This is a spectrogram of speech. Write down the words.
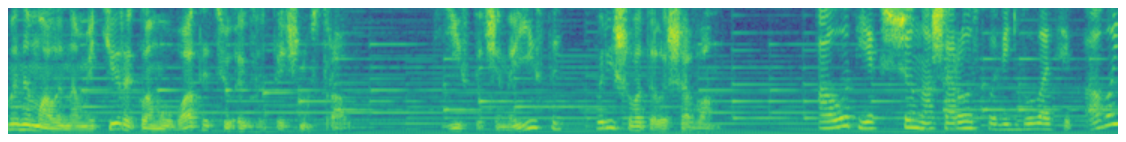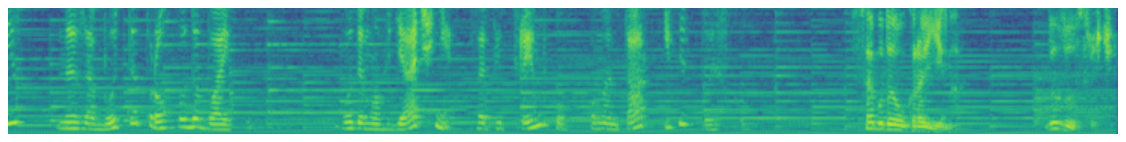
ми не мали на меті рекламувати цю екзотичну страву. Їсти чи не їсти вирішувати лише вам. А от якщо наша розповідь була цікавою, не забудьте про вподобайку. Будемо вдячні за підтримку, коментар і підписку. Все буде Україна. До зустрічі!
